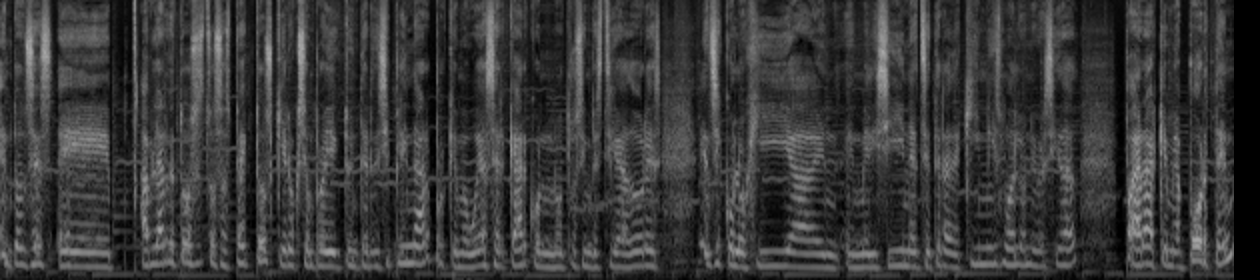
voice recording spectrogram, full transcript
Entonces, eh, hablar de todos estos aspectos, quiero que sea un proyecto interdisciplinar porque me voy a acercar con otros investigadores en psicología, en, en medicina, etcétera, de aquí mismo de la universidad, para que me aporten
